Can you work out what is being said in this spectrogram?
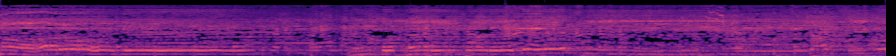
मारोगे संत भर परदेसी शांति को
